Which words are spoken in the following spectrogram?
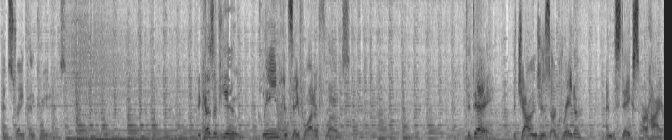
and strengthen communities. Because of you, clean and safe water flows. Today, the challenges are greater and the stakes are higher.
